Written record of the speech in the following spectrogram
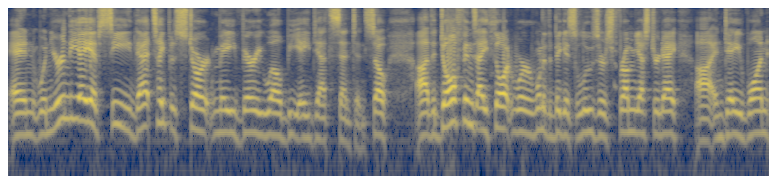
and when you're in the AFC, that type of start may very well be a death sentence. So, uh, the Dolphins I thought were one of the biggest losers from yesterday uh, in day 1,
